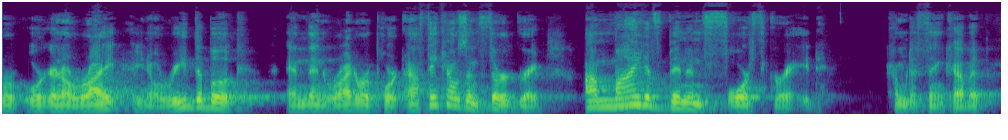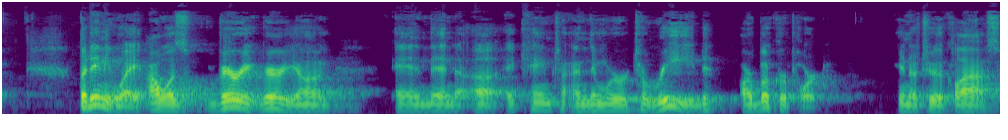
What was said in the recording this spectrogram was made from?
we're, we're going to write, you know, read the book and then write a report. I think I was in third grade. I might have been in fourth grade, come to think of it. But anyway, I was very very young, and then uh, it came time, and then we were to read our book report you know, to the class.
